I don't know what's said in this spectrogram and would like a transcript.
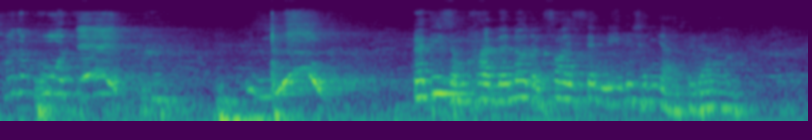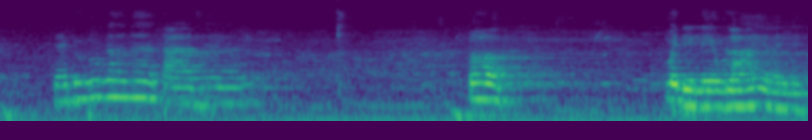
ไม่ต้องพูดเจ้ และที่สำคัญนะนอกจากสร้อยเส้นนี้ที่ฉันอยากจะได้แต่ดูรูปร่างหน้าตาเธอ ก็ไม่ได้เลวร้ายอะไรเลย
